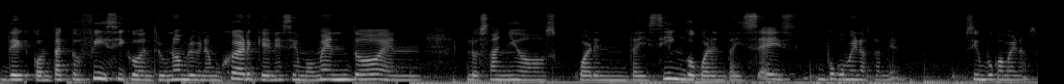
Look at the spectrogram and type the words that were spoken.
de contacto físico entre un hombre y una mujer que en ese momento, en los años 45, 46, un poco menos también, sí, un poco menos,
